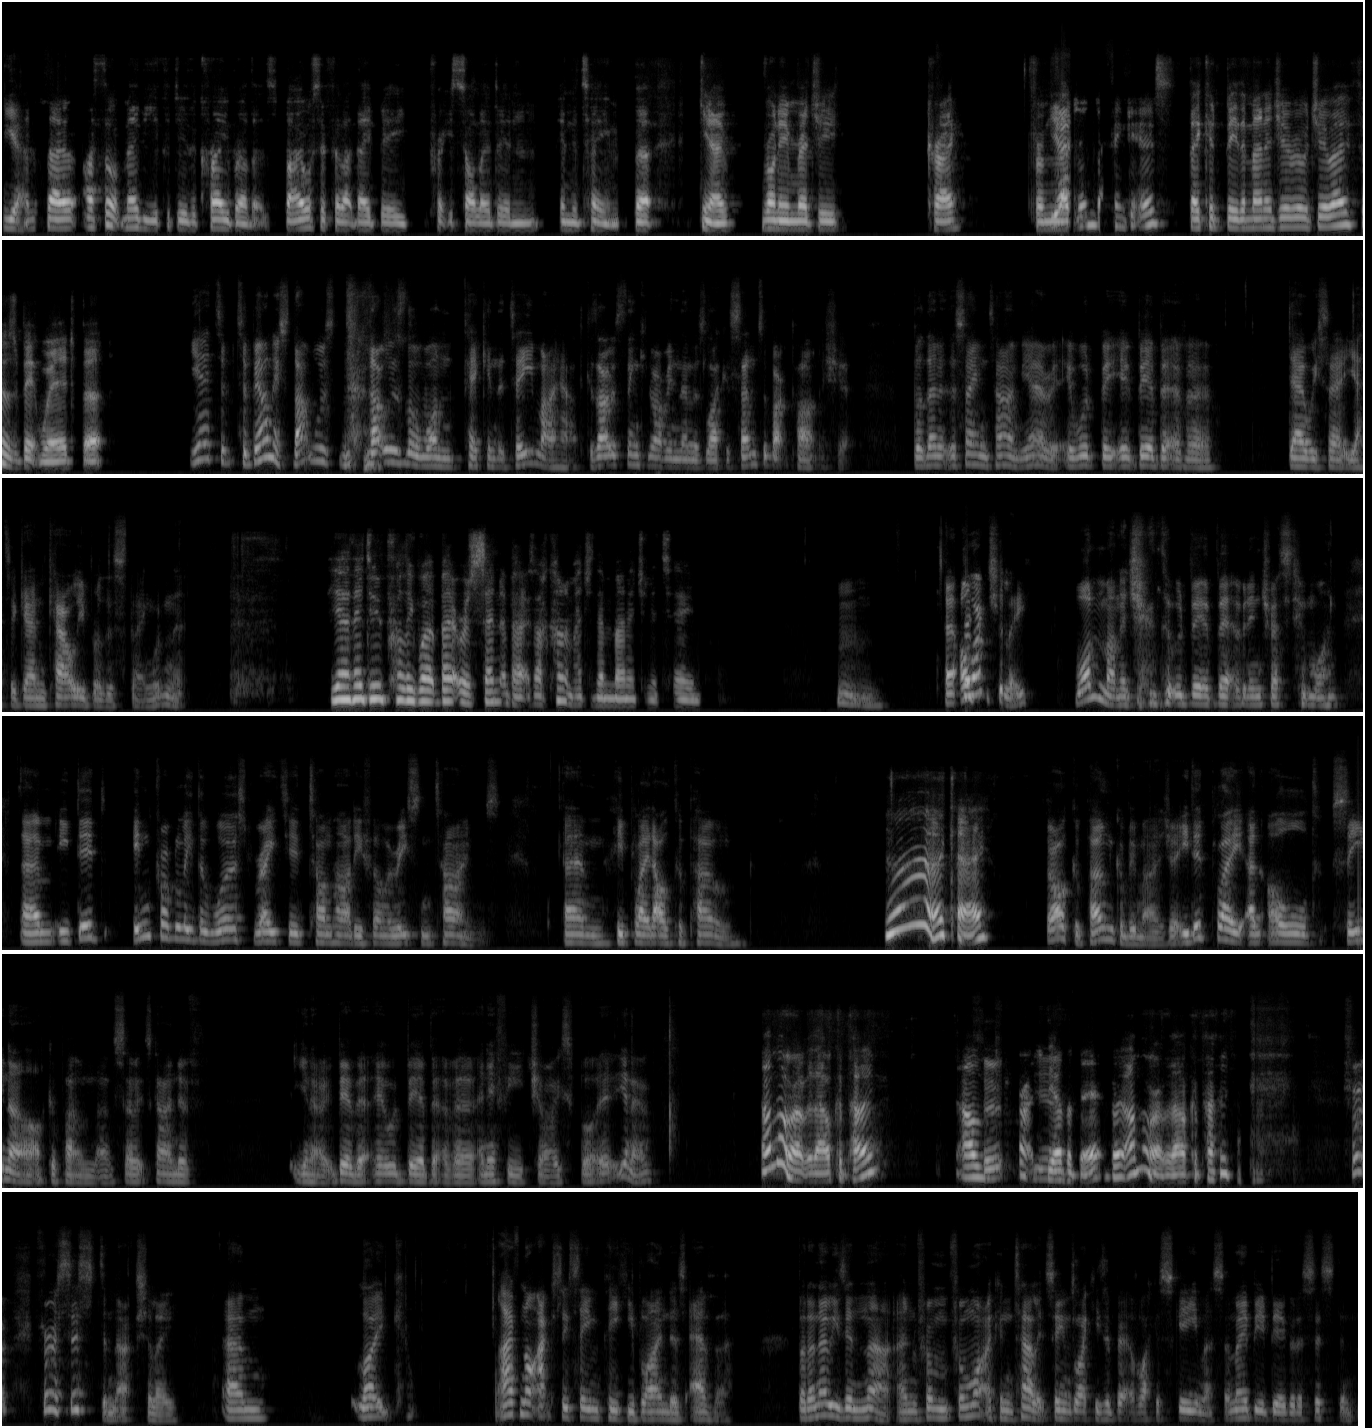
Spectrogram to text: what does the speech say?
yeah, and so I thought maybe you could do the Kray brothers, but I also feel like they'd be pretty solid in in the team. But you know, Ronnie and Reggie Kray from Yeah. Legend, I think it is. They could be the managerial duo. Feels a bit weird, but yeah. To, to be honest, that was that was the one pick in the team I had because I was thinking of having them as like a centre back partnership, but then at the same time, yeah, it, it would be it'd be a bit of a dare we say it yet again, Cowley brothers thing, wouldn't it? yeah, they do probably work better as centre backs. I can't imagine them managing a team. Hmm. Uh, oh, actually, one manager that would be a bit of an interesting one. Um, he did in probably the worst rated Tom Hardy film of recent times. Um, he played Al Capone. Ah, okay. So Al Capone could be manager. He did play an old senile Al Capone though, so it's kind of, you know, it'd be a bit. It would be a bit of a, an iffy choice, but it, you know, I'm all right with Al Capone. I'll For- correct the other bit, but I'm all right with Al Capone. for for assistant actually um like i've not actually seen peaky blinders ever but i know he's in that and from from what i can tell it seems like he's a bit of like a schemer so maybe he'd be a good assistant.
